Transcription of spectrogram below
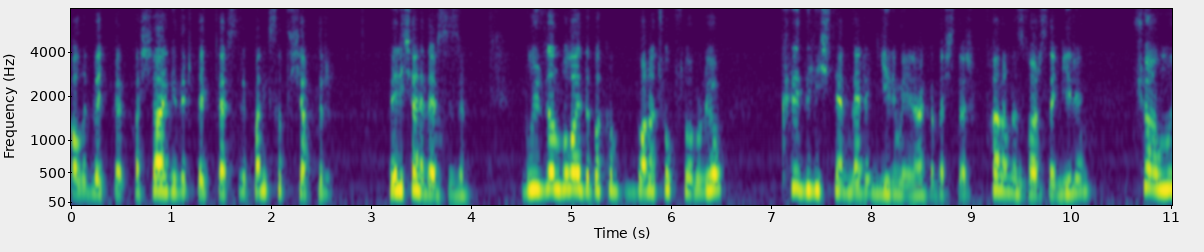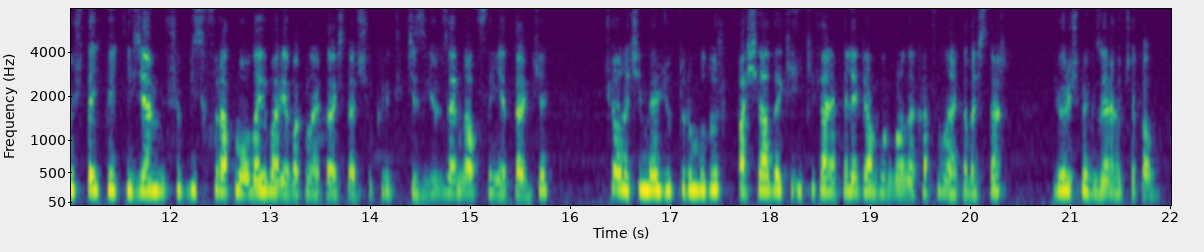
alır bekler. Aşağı gelir bekler. Size panik satış yaptırır. Perişan eder sizi. Bu yüzden dolayı da bakın bana çok soruluyor. Kredili işlemlere girmeyin arkadaşlar. Paranız varsa girin. Şu an Muş'ta ilk bekleyeceğim. Şu bir sıfır olayı var ya bakın arkadaşlar şu kritik çizgi üzerine atsın yeter ki. Şu an için mevcut durum budur. Aşağıdaki iki tane Telegram grubuna da katılın arkadaşlar. Görüşmek üzere. Hoşçakalın.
